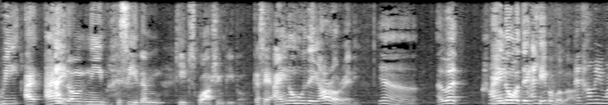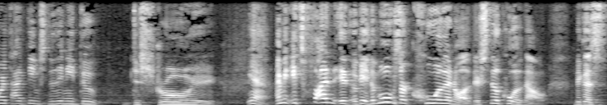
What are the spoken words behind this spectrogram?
we I, I, I- don't need to see them keep squashing people because I know who they are already. Yeah, Uh, but how I know more- what they're and- capable of. And how many more tag teams do they need to destroy? Yeah, I mean, it's fun. It, okay, the moves are cool and all. They're still cool now because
